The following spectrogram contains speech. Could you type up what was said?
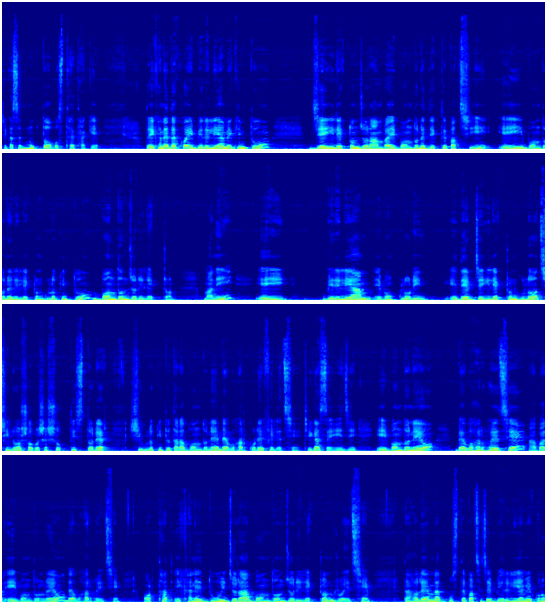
ঠিক আছে? মুক্ত অবস্থায় থাকে। তো এখানে দেখো, এই বেরিলিয়ামে কিন্তু যে ইলেকট্রন জোর আমরা এই বন্ধনে দেখতে পাচ্ছি, এই বন্ধনের ইলেকট্রনগুলো কিন্তু বন্ধনজোর ইলেকট্রন। মানে এই বেরিলিয়াম এবং ক্লোরিন এদের যে ইলেকট্রনগুলো ছিল সর্বশেষ শক্তি স্তরের, সেগুলো কিন্তু তারা বন্ধনে ব্যবহার করে ফেলেছে, ঠিক আছে? এই যে, এই বন্ধনেও ব্যবহার হয়েছে, আবার এই বন্ধনেও ব্যবহার হয়েছে। অর্থাৎ এখানে দুই জোড়া বন্ধন জোর ইলেকট্রন রয়েছে। তাহলে আমরা বুঝতে পারছি যে বেরিলিয়ামে কোনো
